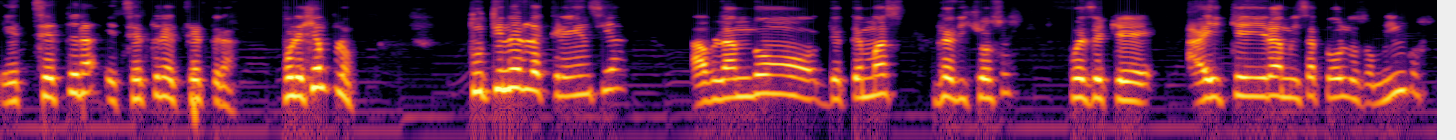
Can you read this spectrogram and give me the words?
etcétera, etcétera, etcétera. Por ejemplo, tú tienes la creencia, hablando de temas religiosos, pues de que hay que ir a misa todos los domingos.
